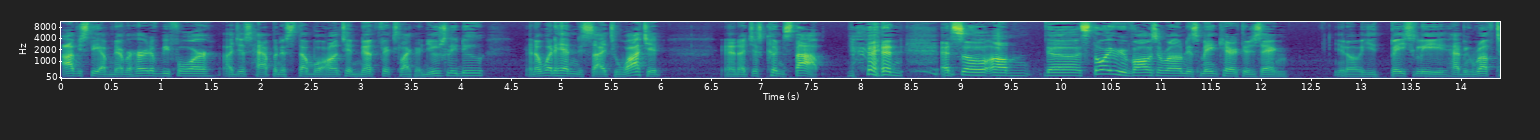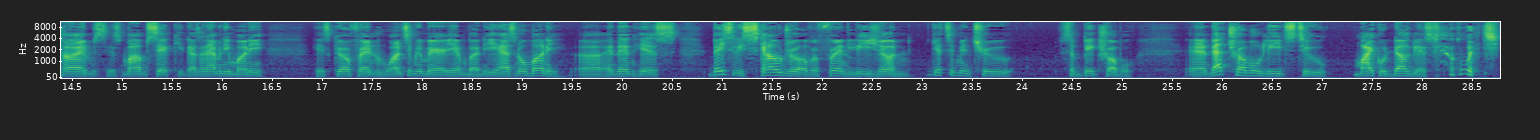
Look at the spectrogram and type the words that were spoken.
obviously I've never heard of before. I just happened to stumble onto Netflix like I usually do, and I went ahead and decided to watch it, and I just couldn't stop. and and so um, the story revolves around this main character Zheng. You know, he's basically having rough times. His mom's sick. He doesn't have any money. His girlfriend wants him to marry him, but he has no money. Uh, and then his basically scoundrel of a friend Li Jun gets him into some big trouble, and that trouble leads to Michael Douglas, which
